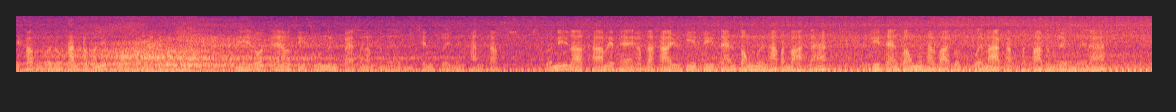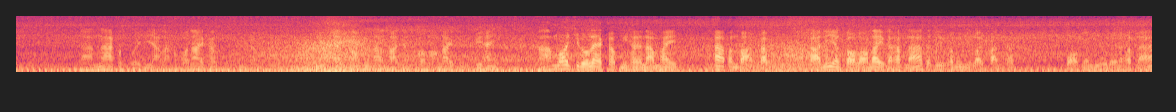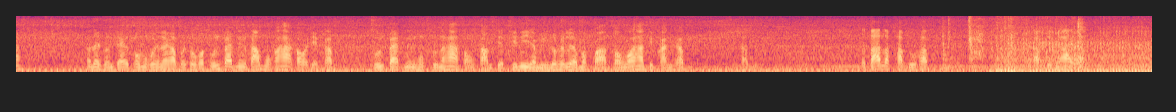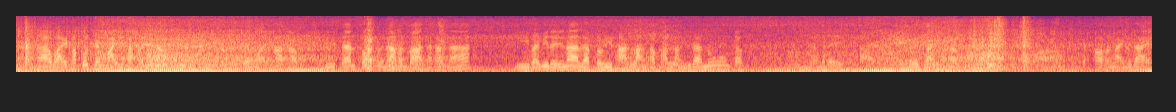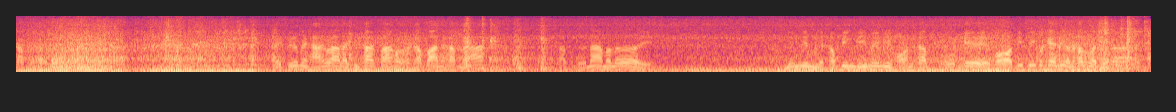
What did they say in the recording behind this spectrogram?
สวัสดีครับเพื่อนๆทุกท่านครับวันนี้ผมจะทำการจะมีรถ L 4 0 1 8มานำเสนออีกเช่นเคยหนึ่งคันครับ ตัวนี้ราคาไม่แพงครับราคาอยู่ที่ 4 2 5 0 0 0 บาทนะ4 2 5 0 0 0 บาทรถสวยมากครับ สภาพเดิมๆเลยนะยางหน้าก็สวยดียางหลังก็พอได้ครับ4 2 5 0 0 0 บาทยังต่อรองได้ถึงฟรีให้ 300 กิโลแรกครับมีค่าแนะนำให้ 5,000 บาทครับราคานี้ยังต่อรองได้นะครับนะสตีเขาไม่มีรอยปั่นครับบอกยังอยู่เลยนะครับนะ ถ้าใครสนใจก็โทรมาคุยนะครับเบอร์โทรก็ 0 8 1 3 6 5 5 9 7 ครับ 0 8 1 6 0 5 2 3 7 ที่นี่ยังมีรถให้เลือกมากกว่า 250 คันครับ ครับ สตาร์ทแล้วขับดูครับครับติดง่ายครับ หน้าไวครับ รถยังใหม่ครับคันนี้ครับรถยังใหม่มากครับ4 2 5 0 0 0 บาทนะครับนะ มีใบมีดในหน้าแล้วก็มีผ่านหลังครับผ่านหลังอยู่ด้านนู้นครับ ผมยังไม่ได้ถ่ายไม่ได้ใส่นะครับเพราะว่าจะเข้าข้างในไม่ได้ครับ ครซื้อไม่หาว่าอะไรกินข้าวปลาของเขากลับบ้านนะครับนะครับเดินหน้ามาเลย นิ่มๆเลยครับวิ่งดีไม่มีหอนครับ โอเคพอทริปนี้ก็แค่นี้ก่อนนะครับสวัสดีครับ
